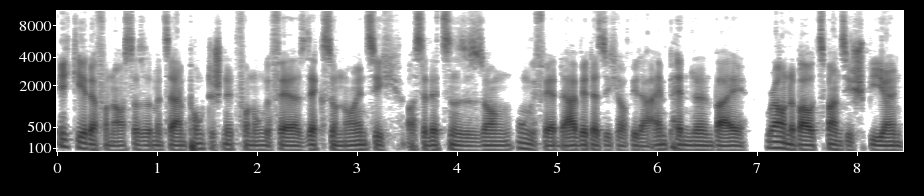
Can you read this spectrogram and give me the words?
Ich gehe davon aus, dass er mit seinem Punkteschnitt von ungefähr 96 aus der letzten Saison, ungefähr da wird er sich auch wieder einpendeln bei roundabout 20 Spielen,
